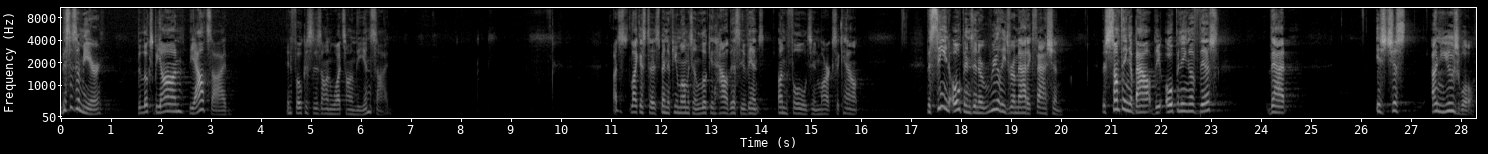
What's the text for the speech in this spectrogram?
This is a mirror that looks beyond the outside and focuses on what's on the inside. I'd just like us to spend a few moments and look at how this event unfolds in Mark's account. The scene opens in a really dramatic fashion. There's something about the opening of this that is just unusual.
